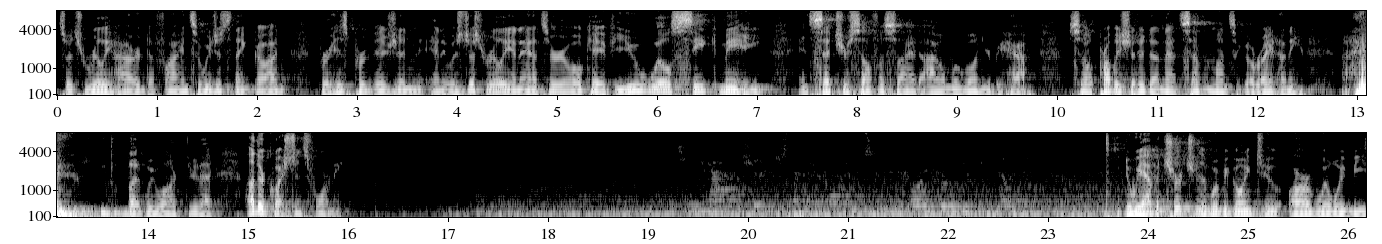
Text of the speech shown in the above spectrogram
So it's really hard to find. So we just thank God for his provision. And it was just really an answer of, okay, if you will seek me and set yourself aside, I will move on your behalf. So probably should have done that seven months ago, right, honey? but we walked through that. Other questions for me? Do we have a church that we'll be going to, or will we be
